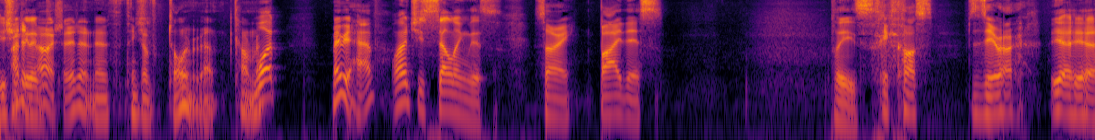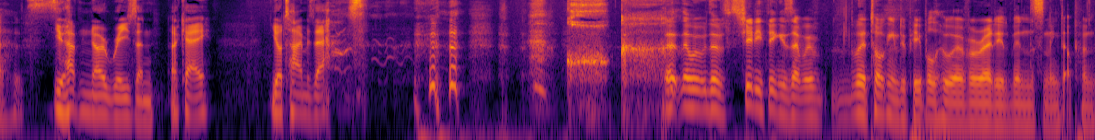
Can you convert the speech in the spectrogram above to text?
You I should don't get know. him. Actually, I don't know. if- think I've told him about. it. Can't remember. What? Maybe I have. Why aren't you selling this, Sorry. Buy this. please? It costs zero. yeah, yeah. It's, You have no reason, okay? Your time is ours. the, the, the shitty thing is that we're we're talking to people who have already been listening up and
